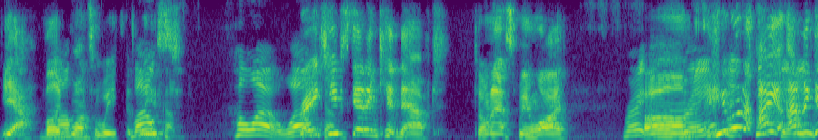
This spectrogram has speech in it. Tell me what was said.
Yeah, like welcome. once a week at welcome. least. Hello, welcome. Ray keeps getting kidnapped. Don't ask me why. Right, Um, Ray, he would, I, and again,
